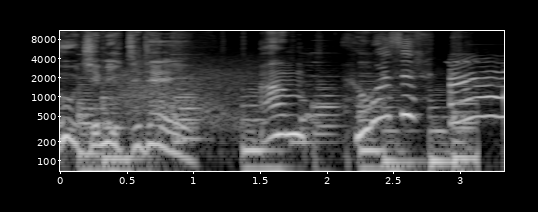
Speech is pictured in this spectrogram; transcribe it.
Who'd you meet today? Um, who was it? Ah,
